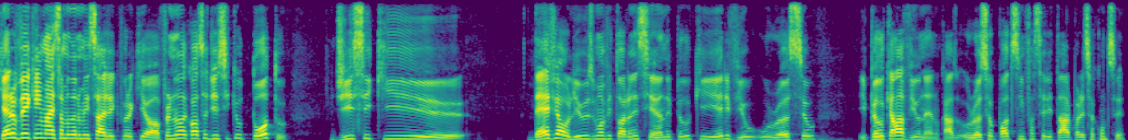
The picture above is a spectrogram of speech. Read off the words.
Quero ver quem mais tá mandando mensagem aqui por aqui, ó. A Fernanda Costa disse que o Toto disse que deve ao Lewis uma vitória nesse ano e pelo que ele viu, o Russell e pelo que ela viu, né, no caso, o Russell pode sim facilitar para isso acontecer.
